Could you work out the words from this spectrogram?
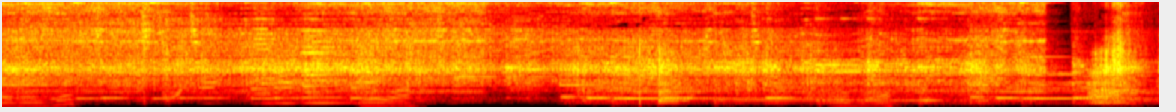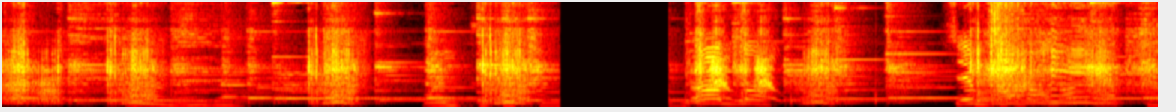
Yemezler. Ova. Ova. Ay, güzel. Ay çok kötü. Allah. Sen bunu bana nasıl yaptın?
